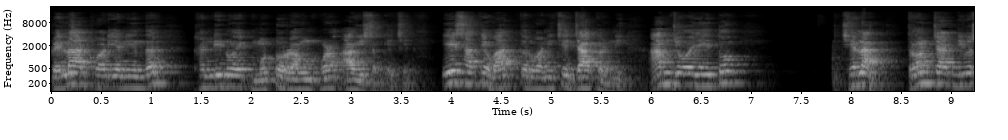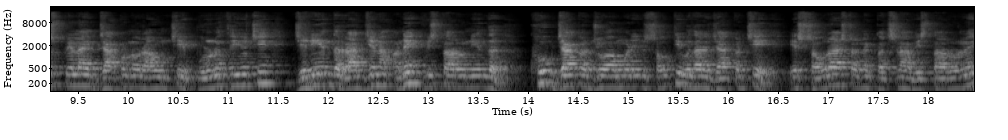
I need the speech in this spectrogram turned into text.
પહેલા અઠવાડિયાની અંદર ઠંડીનો એક મોટો રાઉન્ડ પણ આવી શકે છે. એ સાથે વાત કરવાની છે ઝાકળની. આમ જોવા જઈએ તો, છેલ્લા ત્રણ ચાર દિવસ પહેલા એક ઝાકળનો રાઉન્ડ છે પૂર્ણ થયો છે. જેની અંદર રાજ્યના અનેક વિસ્તારોની અંદર ખૂબ ઝાકળ જોવા મળી સૌથી વધારે ઝાકળ છે એ સૌરાષ્ટ્ર અને કચ્છના વિસ્તારોને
